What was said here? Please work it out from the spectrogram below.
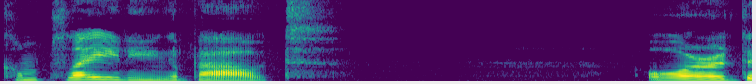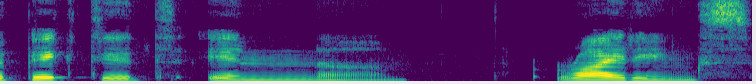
complaining about or depicted in um, writings,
